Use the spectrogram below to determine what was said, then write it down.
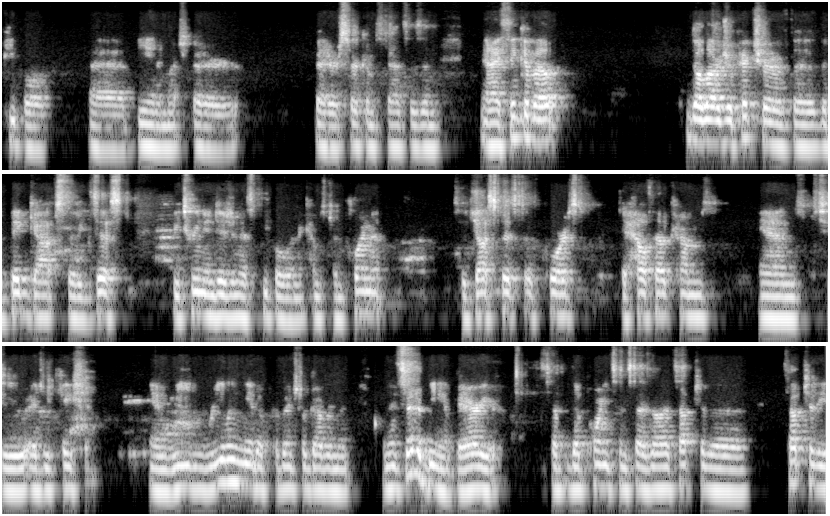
people uh, be in a much better better circumstances. And and I think about the larger picture of the, the big gaps that exist between Indigenous people when it comes to employment, to justice, of course, to health outcomes, and to education. And we really need a provincial government. And instead of being a barrier, that points and says, "Oh, it's up to the it's up to the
